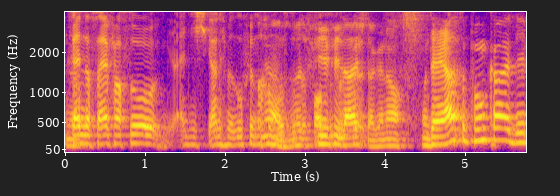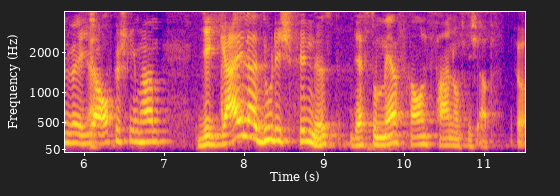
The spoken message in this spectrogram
rennen, dass du einfach so eigentlich gar nicht mehr so viel machen Ja, musst. wird viel, viel leichter, genau. Und der erste Punkt, Kai, den wir hier aufgeschrieben haben, je geiler du dich findest, desto mehr Frauen fahren auf dich ab. Ja.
